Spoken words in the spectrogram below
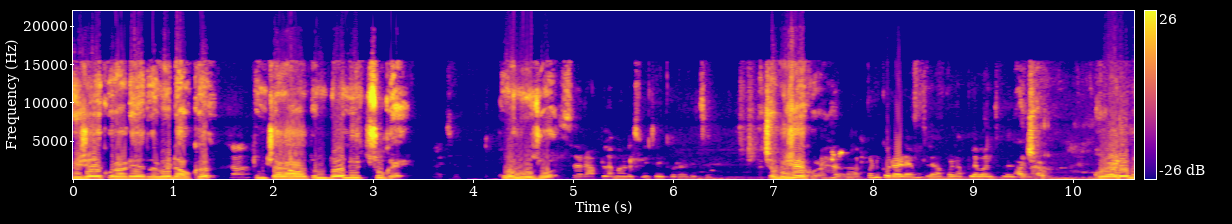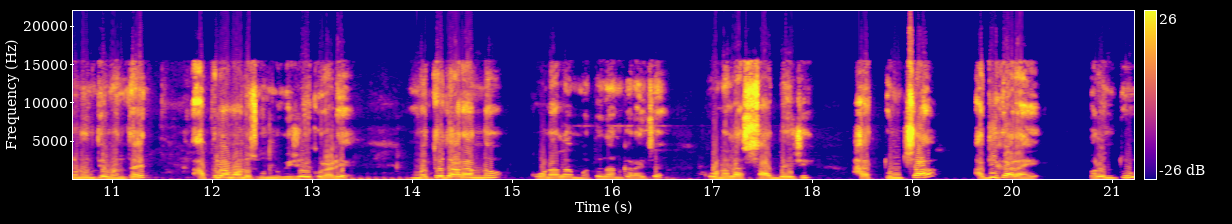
विजय कुराडे रवी डावकर. तुमच्या गावातून दोन इच्छुक आहे. कोण उजवं सर आपला माणूस विजय कुराडेचा अच्छा विजय कुराडे. आपण कुराडे म्हटलं आपण आपल्या माणसाला अच्छा कुराडे म्हणून ते म्हणतायत आपला माणूस म्हणून विजय कुराडे. मतदारांनो कोणाला मतदान करायचं कोणाला साथ द्यायची हा तुमचा अधिकार आहे. परंतु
